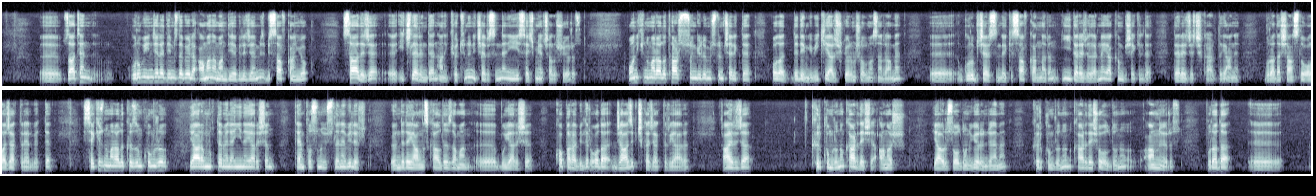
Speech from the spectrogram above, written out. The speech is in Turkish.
Ee, zaten grubu incelediğimizde böyle aman aman diyebileceğimiz bir safkan yok. Sadece e, içlerinden hani kötünün içerisinden iyiyi seçmeye çalışıyoruz. 12 numaralı Tarsus'un gülü Müslüm Çelik de o da dediğim gibi iki yarış görmüş olmasına rağmen e, grup içerisindeki safkanların iyi derecelerine yakın bir şekilde derece çıkardı. Yani burada şanslı olacaktır elbette. 8 numaralı Kızım Kumru yarın muhtemelen yine yarışın temposunu üstlenebilir. Önde de yalnız kaldığı zaman e, bu yarışı koparabilir. O da cazip çıkacaktır yarın. Ayrıca Kırkumru'nun kardeşi Anoş yavrusu olduğunu görünce hemen Kırkumru'nun kardeşi olduğunu anlıyoruz. Burada e,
